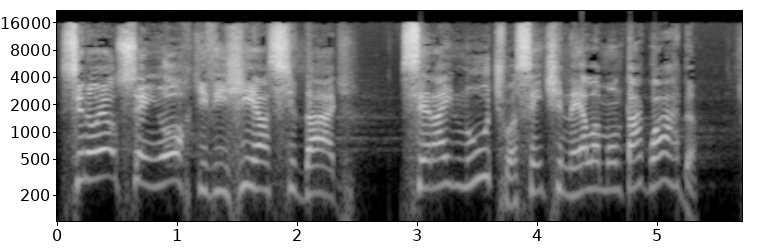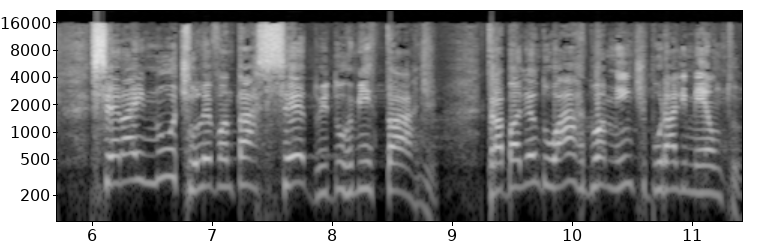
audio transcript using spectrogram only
Se não é o Senhor que vigia a cidade, será inútil a sentinela montar guarda. Será inútil levantar cedo e dormir tarde, trabalhando arduamente por alimento.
